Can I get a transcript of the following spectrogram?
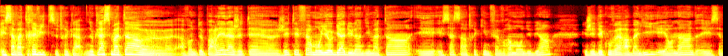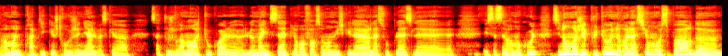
et ça va très vite ce truc-là. Donc là, ce matin, euh, avant de te parler, là, j'étais, euh, j'étais faire mon yoga du lundi matin, et, et ça, c'est un truc qui me fait vraiment du bien j'ai découvert à Bali et en Inde et c'est vraiment une pratique que je trouve géniale parce que ça touche vraiment à tout quoi. Le, le mindset le renforcement musculaire la souplesse les... et ça c'est vraiment cool. Sinon moi j'ai plutôt une relation au sport de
